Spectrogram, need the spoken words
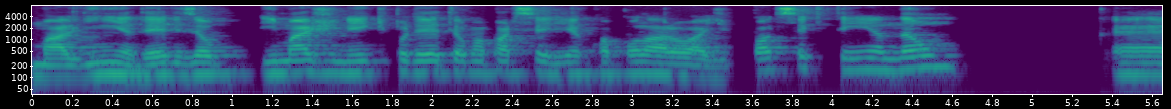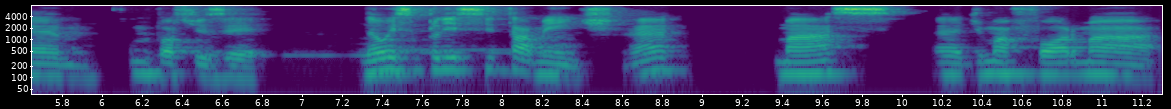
uma linha deles. Eu imaginei que poderia ter uma parceria com a Polaroid. Pode ser que tenha, não, é, como posso dizer, não explicitamente, né? mas é, de uma forma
